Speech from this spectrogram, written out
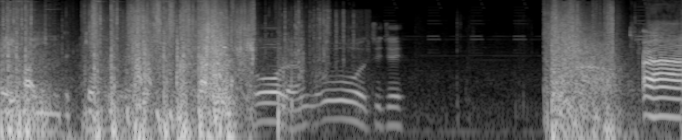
未發現敵蹤。哦兩哦 GG。啊！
